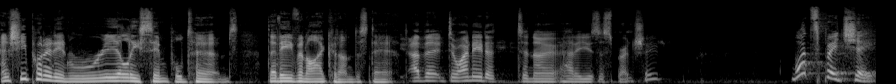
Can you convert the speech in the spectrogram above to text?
And she put it in really simple terms that even I could understand. Are there, do I need to, to know how to use a spreadsheet? What spreadsheet?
